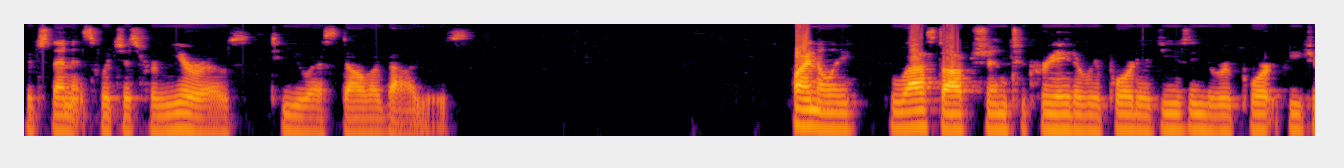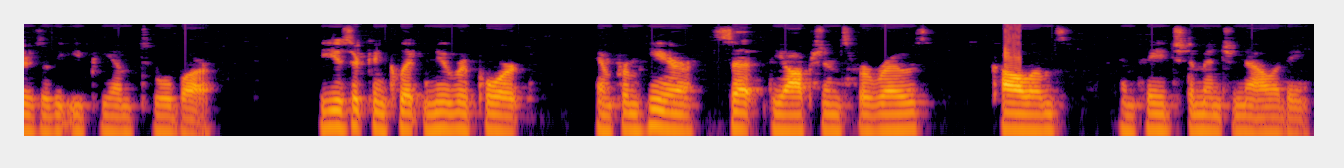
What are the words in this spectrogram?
which then it switches from euros to US dollar values. Finally, the last option to create a report is using the report features of the EPM toolbar. The user can click New Report and from here set the options for rows, columns, and page dimensionality.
